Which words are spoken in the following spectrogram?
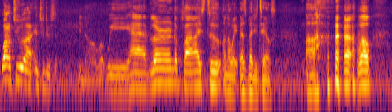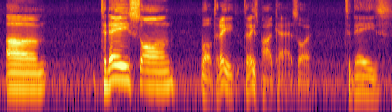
Why don't you uh, introduce it? You know what we have learned applies to. Oh no, wait, that's Veggie Tales. Uh, well, um, today's song, well, today today's podcast or today's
